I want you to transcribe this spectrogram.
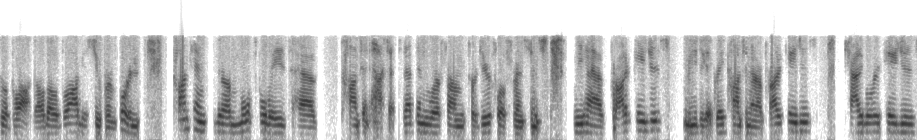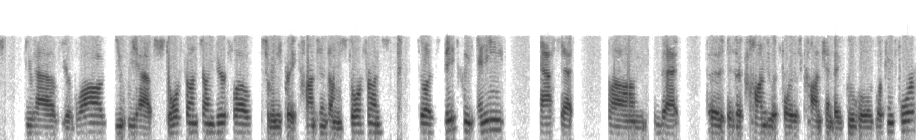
to a blog, although a blog is super important. Content, there are multiple ways to have content assets. That's anywhere from, for GearFlow, for instance, we have product pages. We need to get great content on our product pages, category pages. You have your blog. You, we have storefronts on GearFlow, so we need great content on the storefronts. So it's basically any asset um, that is a conduit for this content that Google is looking for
